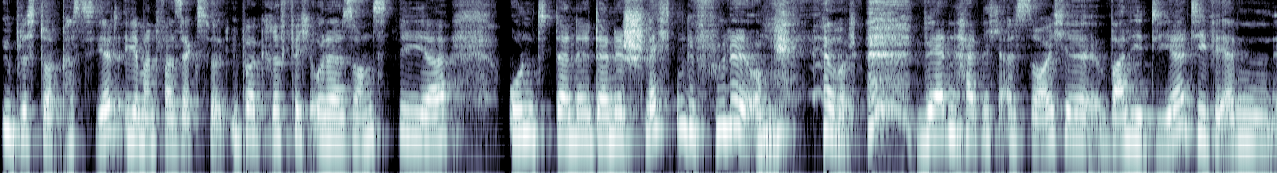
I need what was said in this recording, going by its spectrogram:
Übles dort passiert, jemand war sexuell übergriffig oder sonst wie ja. Und deine deine schlechten Gefühle werden halt nicht als solche validiert, die werden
